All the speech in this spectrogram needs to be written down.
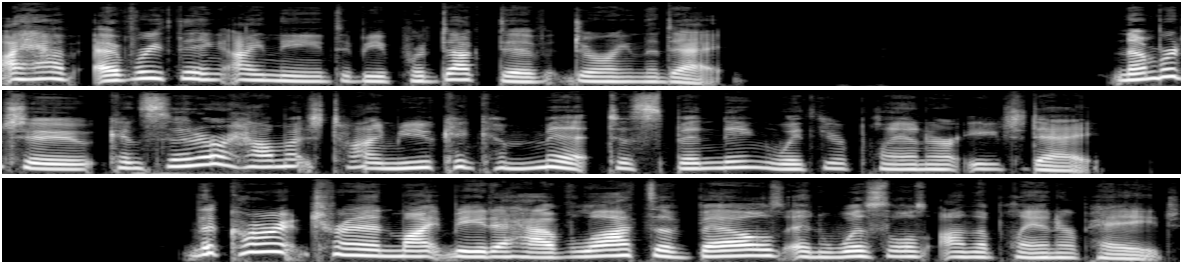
I have everything I need to be productive during the day. Number two, consider how much time you can commit to spending with your planner each day. The current trend might be to have lots of bells and whistles on the planner page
